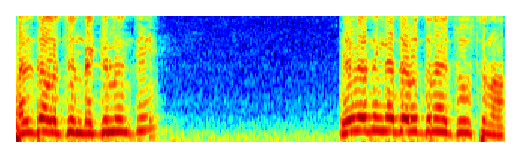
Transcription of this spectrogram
ఫలితాలు వచ్చిన దగ్గర నుంచి ఏ విధంగా జరుగుతున్నాయో చూస్తున్నాం.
